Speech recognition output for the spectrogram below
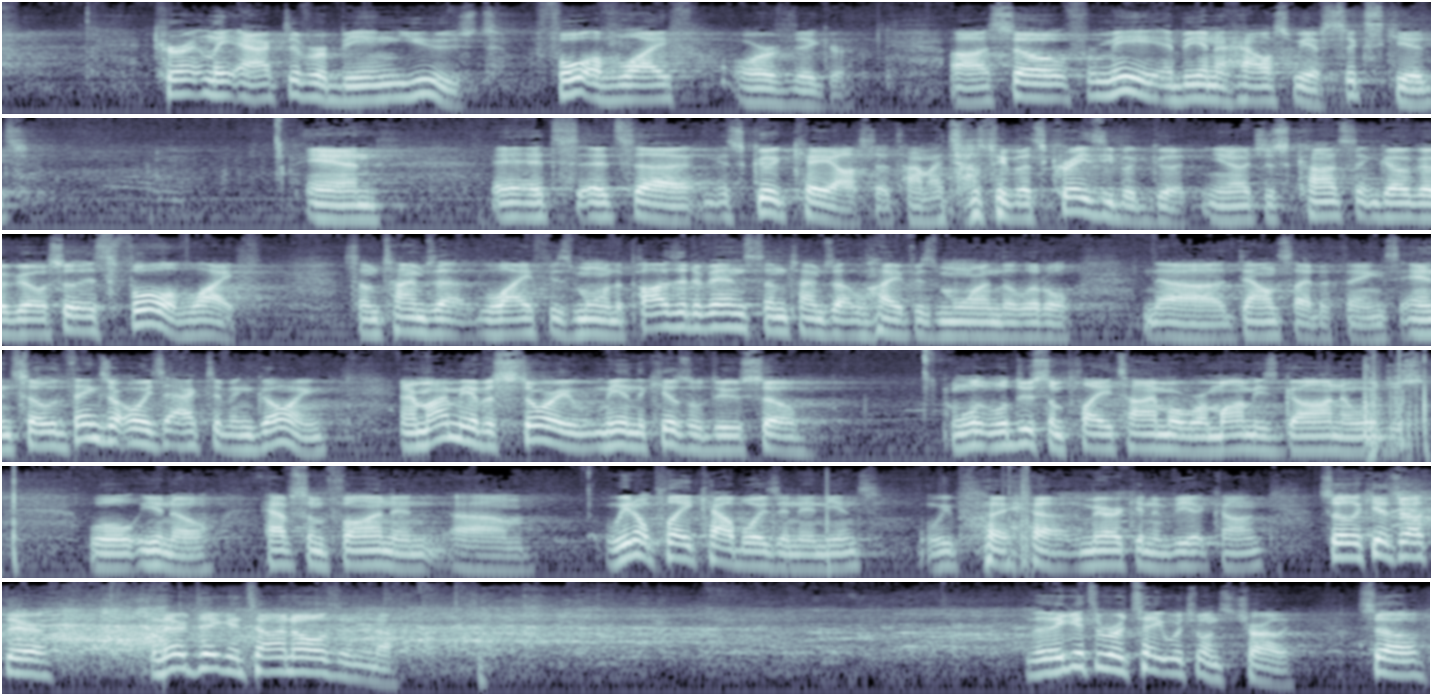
currently active or being used, full of life or vigor. Uh, so for me, and being a house, we have six kids, and it's it's uh, it's good chaos at time. I tell people it's crazy but good. You know, it's just constant go go go. So it's full of life. Sometimes that life is more on the positive end. Sometimes that life is more on the little uh, downside of things. And so things are always active and going. And remind me of a story me and the kids will do. So we'll, we'll do some playtime or where mommy's gone and we'll just, we'll, you know, have some fun. And um, we don't play cowboys and Indians. We play uh, American and Viet Cong. So the kids are out there and they're digging tunnels and they get to rotate which one's Charlie. So,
